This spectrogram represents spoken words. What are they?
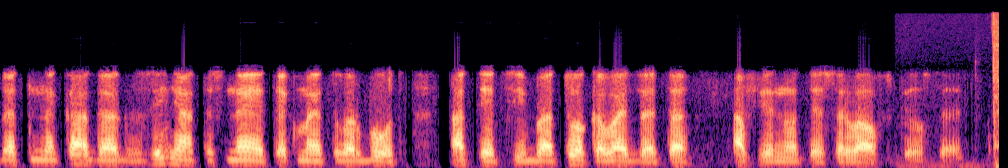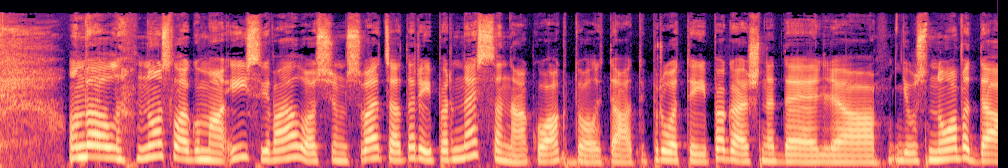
bet nekādā ziņā tas neietekmētu varbūt attiecībā to, ka vajadzētu apvienoties ar valsts pilsētu. Un vēl noslēgumā īsi vēlos jums vaicāt arī par nesenāko aktualitāti. Proti pagājušajā nedēļā jūs novadā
